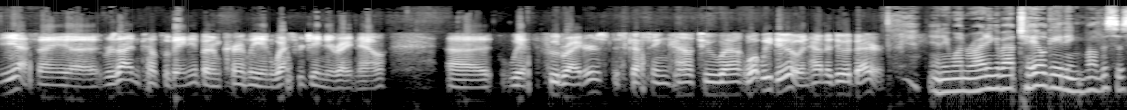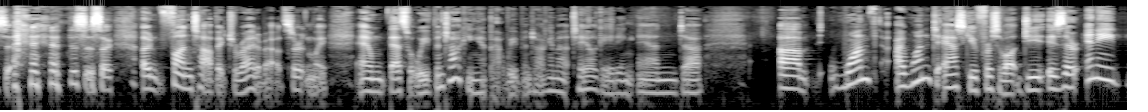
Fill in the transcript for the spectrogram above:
Yes, I uh, reside in Pennsylvania, but I'm currently in West Virginia right now uh, with food writers discussing how to uh, what we do and how to do it better. Anyone writing about tailgating? Well, this is this is a, a fun topic to write about, certainly, and that's what we've been talking about. We've been talking about tailgating, and uh, um, one th- I wanted to ask you first of all: you, is there any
